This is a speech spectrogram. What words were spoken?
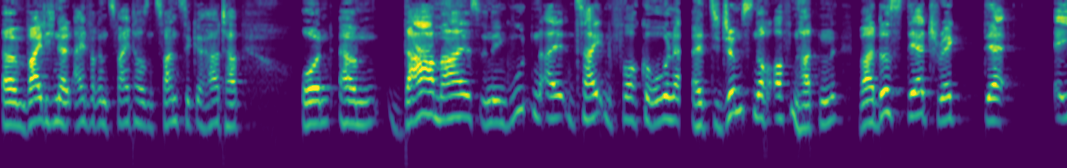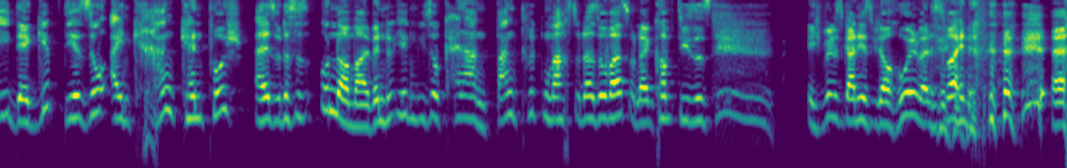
ähm, weil ich ihn halt einfach in 2020 gehört habe. Und ähm, damals, in den guten alten Zeiten vor Corona, als die Gyms noch offen hatten, war das der Track, der ey, der gibt dir so einen kranken Push. Also, das ist unnormal, wenn du irgendwie so, keine Ahnung, Bankdrücken machst oder sowas und dann kommt dieses ich will es gar nicht jetzt wiederholen, weil es so eine äh,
